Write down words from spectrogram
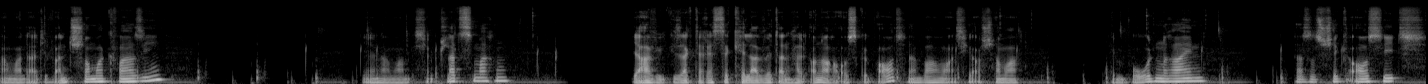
Haben wir da die Wand schon mal quasi. Hier nochmal ein bisschen Platz machen. Ja, wie gesagt, der Rest der Keller wird dann halt auch noch ausgebaut. Dann bauen wir uns hier auch schon mal den Boden rein, dass es schick aussieht.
